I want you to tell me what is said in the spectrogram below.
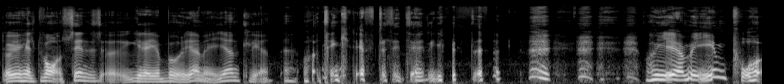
Det var ju helt vansinnig eh, grej att börja med egentligen. Och jag tänker efter, lite, herregud. Vad ger jag mig in på?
